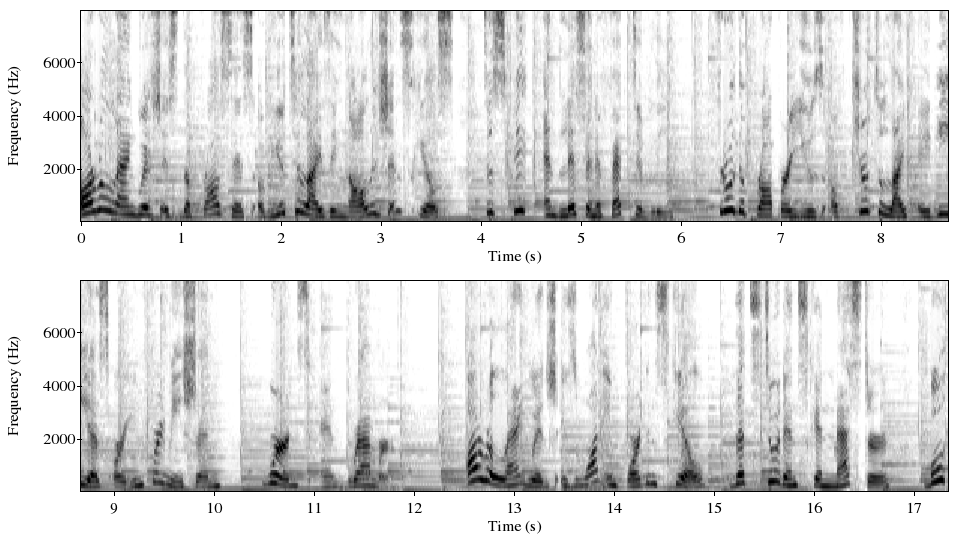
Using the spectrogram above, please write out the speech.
Oral language is the process of utilizing knowledge and skills to speak and listen effectively through the proper use of true-to-life ideas or information, words, and grammar. Oral language is one important skill that students can master both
